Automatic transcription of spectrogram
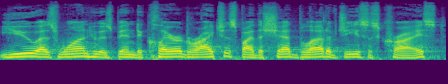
you, as one who has been declared righteous by the shed blood of Jesus Christ,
